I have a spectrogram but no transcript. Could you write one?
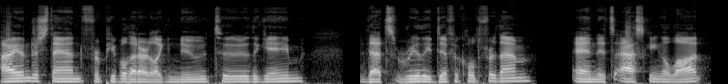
I understand for people that are like new to the game, that's really difficult for them and it's asking a lot.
